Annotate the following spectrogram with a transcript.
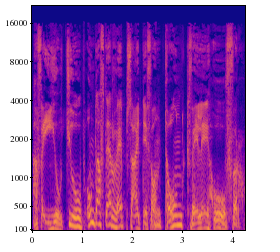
auf YouTube und auf der Webseite von Tonquelle Hofer.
